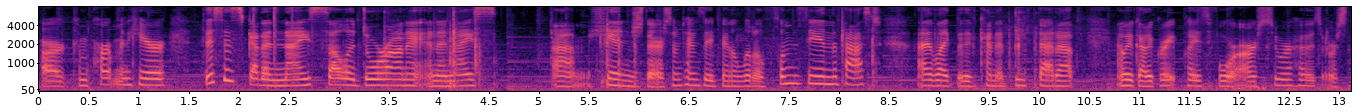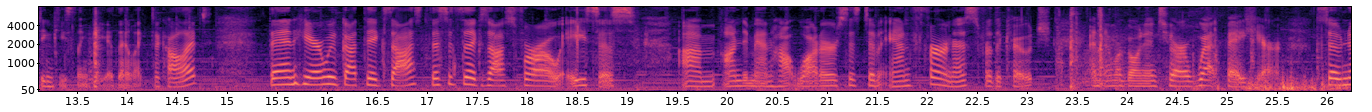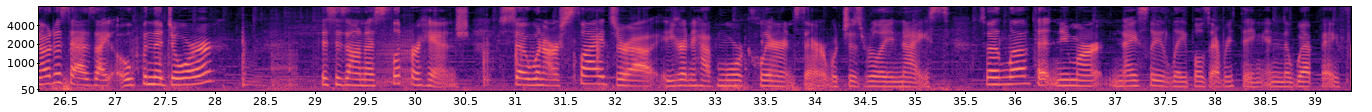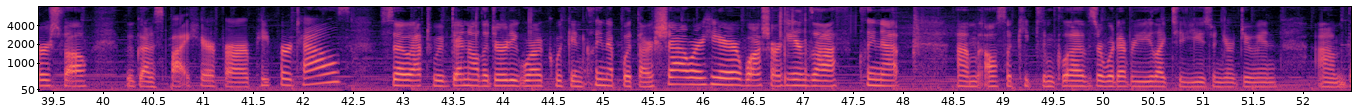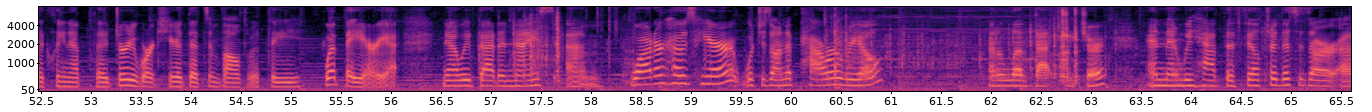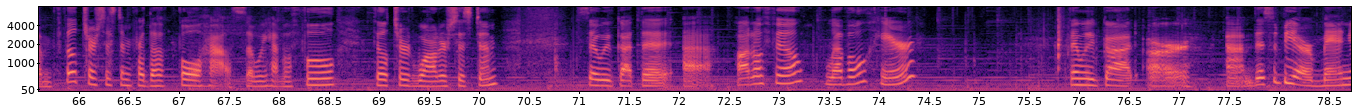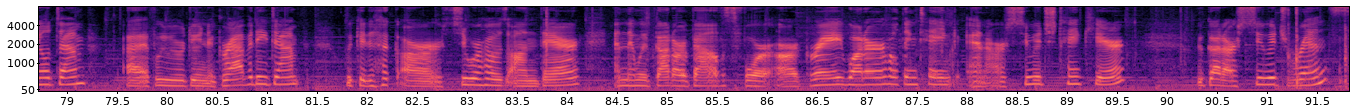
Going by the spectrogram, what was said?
our compartment here. This has got a nice solid door on it and a nice um, hinge there. Sometimes they've been a little flimsy in the past. I like that they've kind of beefed that up. And we've got a great place for our sewer hose or stinky slinky as I like to call it. Then here we've got the exhaust. This is the exhaust for our Oasis um, on-demand hot water system and furnace for the coach. And then we're going into our wet bay here. So notice as I open the door, this is on a slipper hinge. So when our slides are out, you're gonna have more clearance there, which is really nice. So I love that Newmar nicely labels everything in the wet bay. First of all, we've got a spot here for our paper towels. So after we've done all the dirty work, we can clean up with our shower here, wash our hands off, clean up. Um, also keep some gloves or whatever you like to use when you're doing um, the cleanup, the dirty work here that's involved with the wet bay area. Now we've got a nice um, water hose here, which is on a power reel. Gotta love that feature. And then we have the filter. This is our um, filter system for the full house. So we have a full filtered water system. So we've got the uh, autofill level here. Then we've got our, um, this would be our manual dump. Uh, if we were doing a gravity dump, we could hook our sewer hose on there. And then we've got our valves for our gray water holding tank and our sewage tank here. We've got our sewage rinse.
